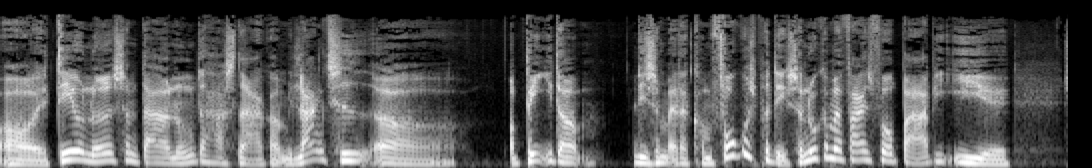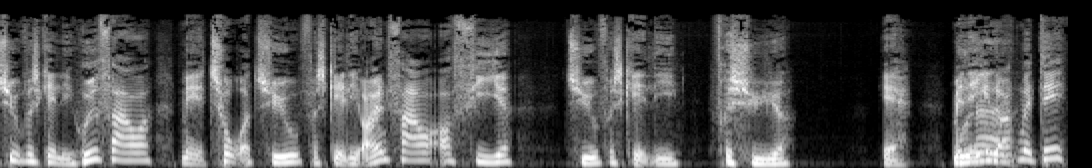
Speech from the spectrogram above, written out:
Og det er jo noget, som der er nogen, der har snakket om i lang tid og, og bedt om, ligesom at der kommer fokus på det. Så nu kan man faktisk få Barbie i øh, syv forskellige hudfarver, med 22 forskellige øjenfarver og 24 forskellige frisyrer. Ja, men Hun ikke nok med det,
